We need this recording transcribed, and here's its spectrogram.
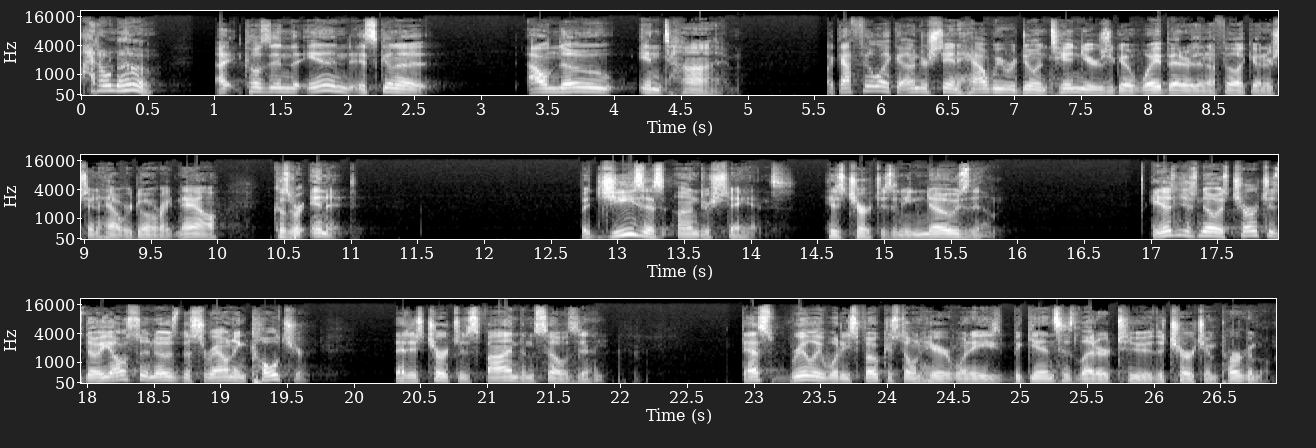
I don't know. Because in the end, it's going to, I'll know in time. Like, I feel like I understand how we were doing 10 years ago way better than I feel like I understand how we're doing right now because we're in it. But Jesus understands his churches and he knows them. He doesn't just know his churches, though, he also knows the surrounding culture that his churches find themselves in. That's really what he's focused on here when he begins his letter to the church in Pergamum.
